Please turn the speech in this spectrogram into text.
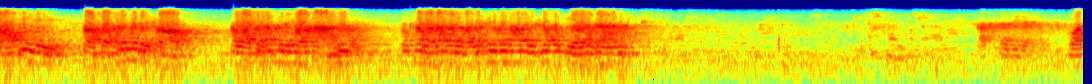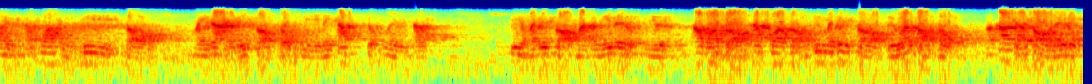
สองที่สอบตกหรือไม่ได้สอบตลอดจนนักเรียนมาสามด้วยถ้าเข้ามาแล้วเราจะให้น้อยๆเข้าไปเกี่ยวอาจารย์ครับกเรียนวันหนึ่งครับว่าหนึ่งที่สอบ ไม่ได้หรือสอบตกมีไหมครับยกมือครับ ที่ยังไม่ได้สอบมาทางนี้เลยหรอกยืนเอาวสองครับวสองที่ไม่ได้สอบหรือว่าสอบตกมาเข้าแถวต่อเลยหรอก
